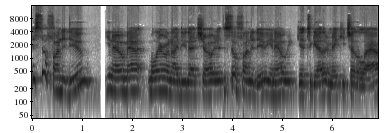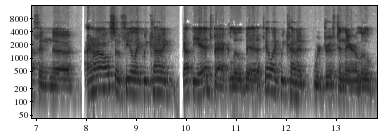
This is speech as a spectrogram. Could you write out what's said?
It's still fun to do. You know, Matt Maiellaro and I do that show. and It's still fun to do. You know, we get together and make each other laugh, and uh, and I also feel like we kind of got the edge back a little bit. I feel like we kind of were drifting there a little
